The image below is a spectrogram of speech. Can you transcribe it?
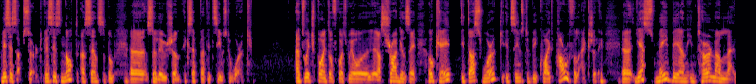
This is absurd. This is not a sensible uh, solution, except that it seems to work. At which point, of course, we all just shrug and say, okay, it does work. It seems to be quite powerful, actually. Uh, yes, maybe an internal la-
